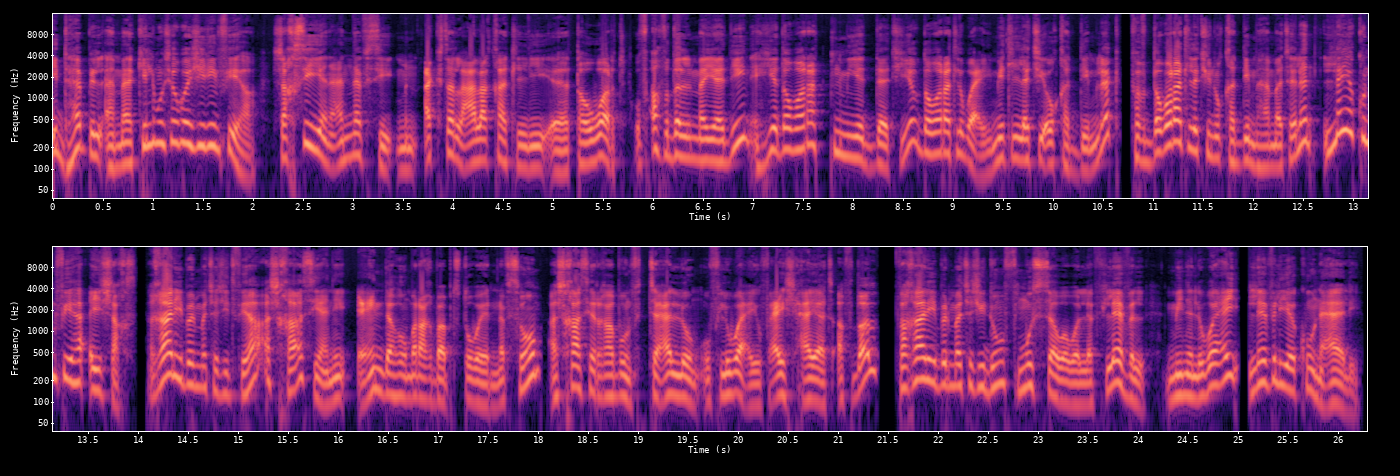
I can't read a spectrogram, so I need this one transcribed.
اذهب للأماكن المتواجدين فيها. شخصيا عن نفسي من أكثر العلاقات اللي آه، طورت وفي أفضل الميادين هي دورات التنمية الذاتية ودورات الوعي مثل التي أقدم لك. ففي الدورات التي نقدمها مثلا لا يكون فيها أي شخص. غالبا ما تجد فيها أشخاص يعني عندهم رغبة بتطوير نفسهم أشخاص يرغبون في التعلم وفي الوعي وفي عيش حياة أفضل. فغالبا ما تجدهم في مستوى ولا في level من الوعي level يكون عالي.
